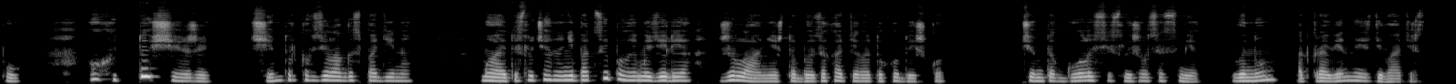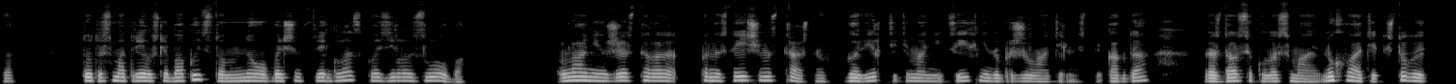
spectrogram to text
пух. Ох, и тощая же! Чем только взяла господина. Майя, ты случайно не подсыпала ему зелья желания, чтобы захотел эту худышку? В чем-то в голосе слышался смех, в ином – откровенное издевательство. Кто-то смотрел с любопытством, но в большинстве глаз сквозила злоба. Лане уже стало по-настоящему страшно в Гаверте демоницы их недоброжелательности, когда раздался голос Майи. «Ну, хватит, что вы,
